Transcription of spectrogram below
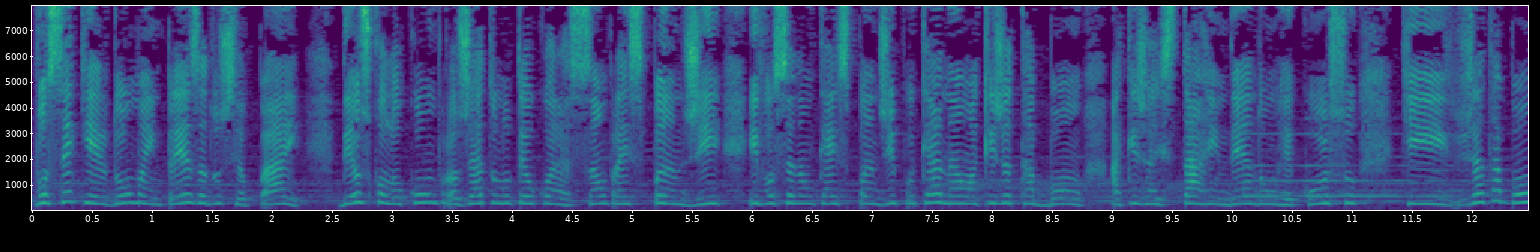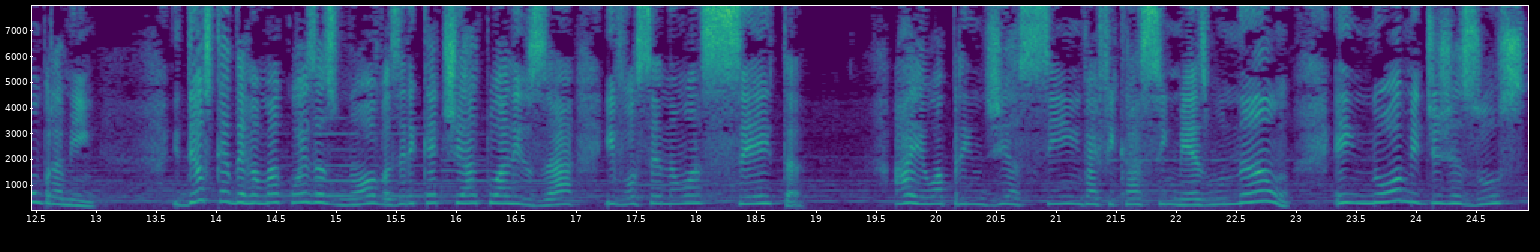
Você que herdou uma empresa do seu pai, Deus colocou um projeto no teu coração para expandir e você não quer expandir porque ah não, aqui já está bom, aqui já está rendendo um recurso que já está bom para mim. E Deus quer derramar coisas novas, Ele quer te atualizar e você não aceita. Ah, eu aprendi assim, vai ficar assim mesmo. Não! Em nome de Jesus.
